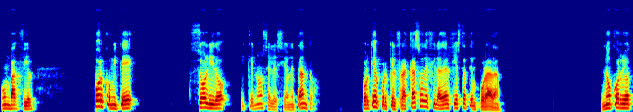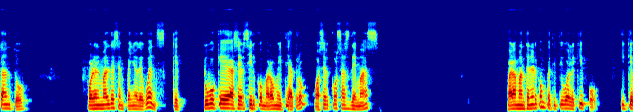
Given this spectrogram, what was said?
un backfield por comité sólido y que no se lesione tanto. ¿Por qué? Porque el fracaso de Filadelfia esta temporada no corrió tanto por el mal desempeño de Wentz, que tuvo que hacer circo, maroma y teatro o hacer cosas de más para mantener competitivo al equipo. ¿Y qué,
